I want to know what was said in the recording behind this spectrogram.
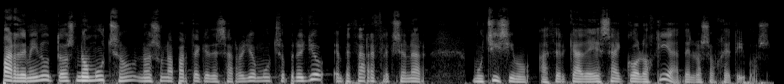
par de minutos, no mucho, no es una parte que desarrolló mucho, pero yo empecé a reflexionar muchísimo acerca de esa ecología de los objetivos.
